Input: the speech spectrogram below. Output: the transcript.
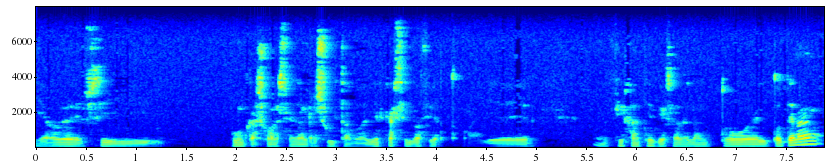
Y a ver si un casual será el resultado. Ayer casi lo acierto. Ayer Fíjate que se adelantó el Tottenham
